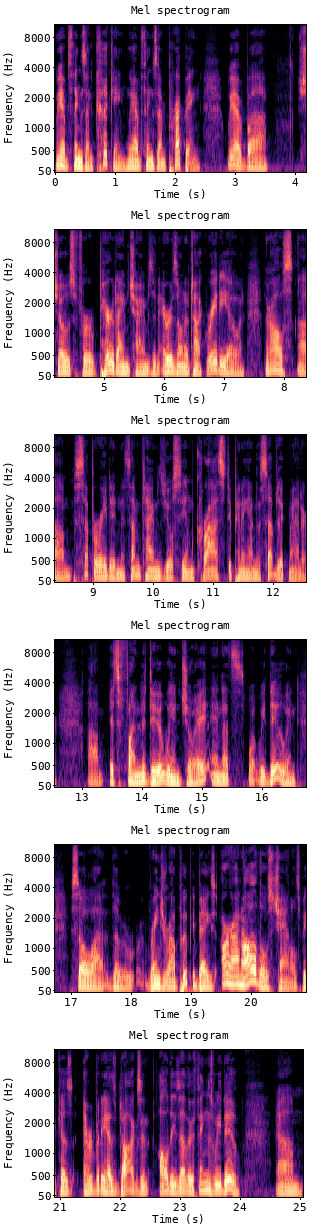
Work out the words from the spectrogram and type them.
we have things on cooking. We have things on prepping. We have uh, shows for Paradigm Chimes and Arizona Talk Radio, and they're all um, separated, and sometimes you'll see them cross depending on the subject matter. Um, it's fun to do. We enjoy it, and that's what we do. And so uh, the Ranger Rob Poopy Bags are on all those channels because everybody has dogs and all these other things we do. Um,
